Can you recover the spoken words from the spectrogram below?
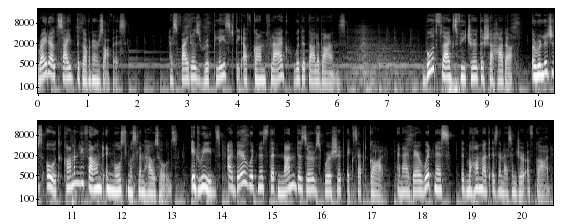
right outside the governor's office, as fighters replaced the Afghan flag with the Taliban's. Both flags feature the Shahada, a religious oath commonly found in most Muslim households. It reads I bear witness that none deserves worship except God, and I bear witness that Muhammad is the messenger of God.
